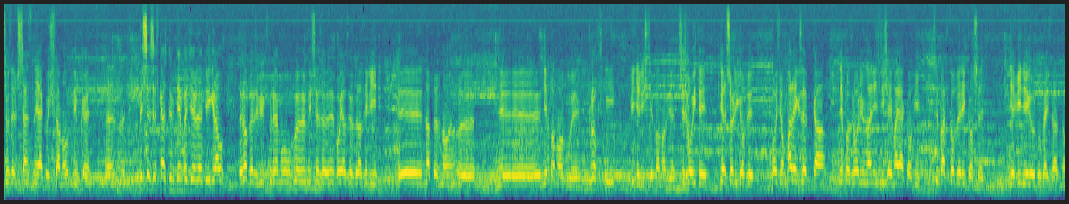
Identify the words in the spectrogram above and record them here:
cudem szczęsny jakoś tam piłkę. e, Myślę, że z każdym dniem będzie lepiej grał Robert któremu e, myślę, że wojaże w Brazylii e, na pewno e, e, nie pomogły. Krupski, widzieliście panowie, przyzwoity pierwszoligowy poziom. Marek Rzepka nie pozwolił na nic dzisiaj Majakowi. Przypadkowy rykoszet. Nie winię go tutaj za to.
